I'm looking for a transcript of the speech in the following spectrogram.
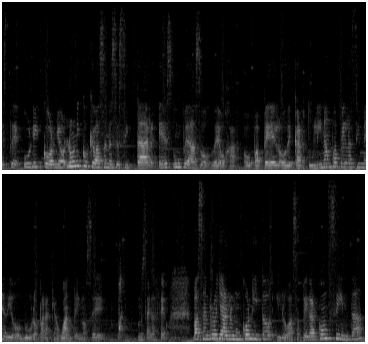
este unicornio, lo único que vas a necesitar es un pedazo de hoja o papel o de cartulina, un papel así medio duro para que aguante y no se, no se haga feo. Vas a enrollarlo en un conito y lo vas a pegar con cinta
